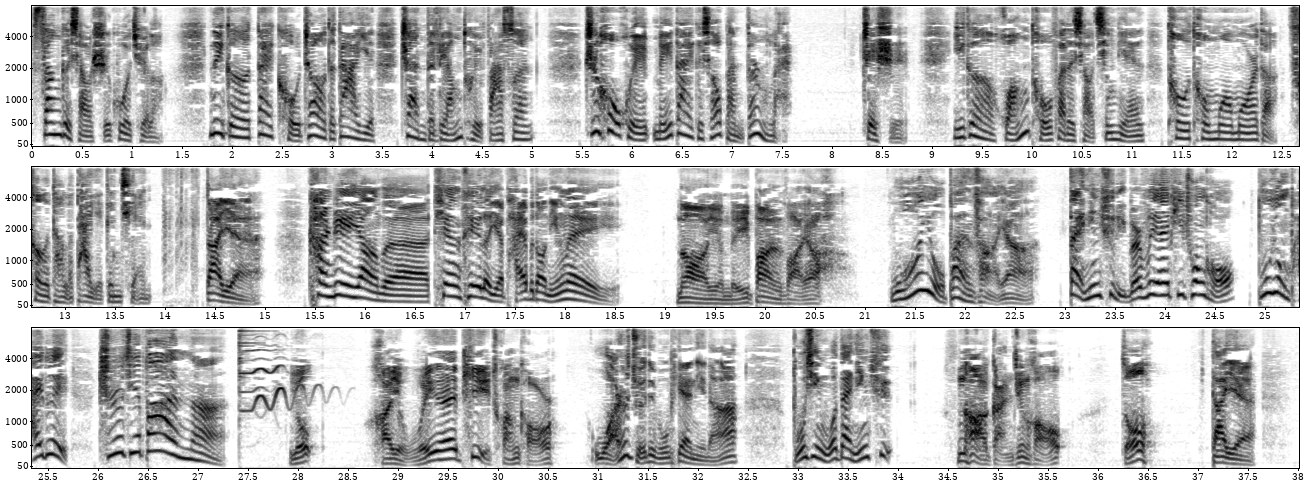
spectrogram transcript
三个小时过去了，那个戴口罩的大爷站得两腿发酸，直后悔没带个小板凳来。这时，一个黄头发的小青年偷偷摸摸的凑到了大爷跟前：“大爷，看这样子，天黑了也排不到您嘞。”那也没办法呀，我有办法呀，带您去里边 VIP 窗口，不用排队，直接办呢。哟，还有 VIP 窗口，我是绝对不骗你的啊！不信我带您去。那感情好，走，大爷，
